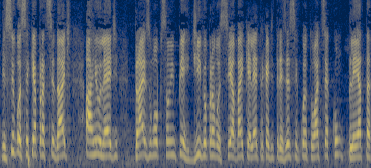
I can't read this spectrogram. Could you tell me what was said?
E se você quer praticidade, a Rio LED traz uma opção imperdível para você. A bike elétrica de 350 watts é completa,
